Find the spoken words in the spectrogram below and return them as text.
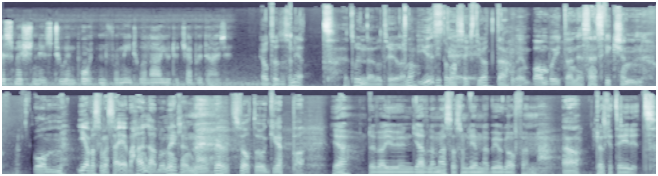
This mission is too important for me to allow you to jeopardize it. År 2001. Ett rymdäventyr, eller? Just det. 1968. En banbrytande science fiction om, ja vad ska man säga, vad handlar det om egentligen? Det är väldigt svårt att greppa. Ja, det var ju en jävla massa som lämnade biografen Ja, ganska tidigt.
